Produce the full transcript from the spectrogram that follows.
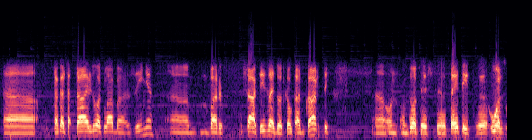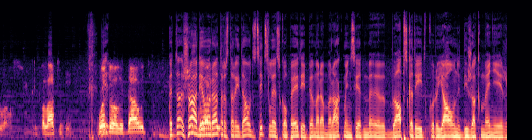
Uh, tā, tā, tā ir ļoti laba ziņa. Uh, var sākt izveidot kaut kādu karti un, un doties pētīt ozolus pa Latviju. Ozoli ir daudz. Bet šādi jau var atrast arī daudz citas lietas, ko pētīt. Piemēram, ar akmeņus iet apskatīt, kur jauni dižakmeņi ir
